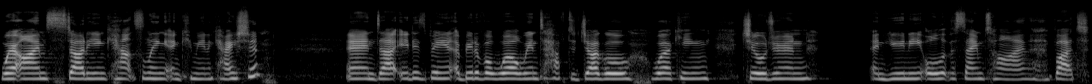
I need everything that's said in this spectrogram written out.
where I'm studying counselling and communication. And uh, it has been a bit of a whirlwind to have to juggle working, children, and uni all at the same time. But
